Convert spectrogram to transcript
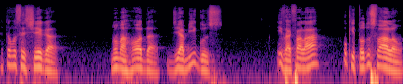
Então você chega numa roda de amigos e vai falar o que todos falam,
